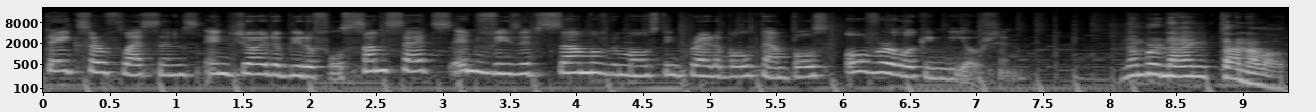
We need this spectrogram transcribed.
take surf lessons, enjoy the beautiful sunsets, and visit some of the most incredible temples overlooking the ocean. Number 9 Tanah Lot.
